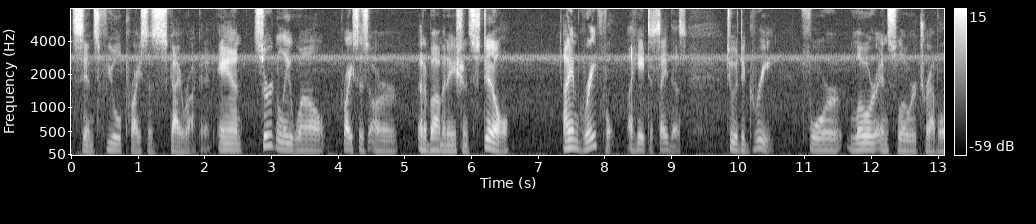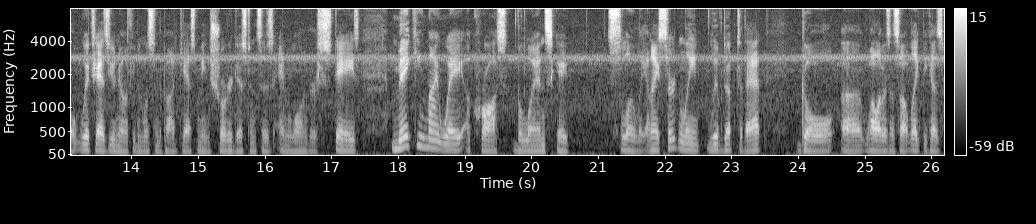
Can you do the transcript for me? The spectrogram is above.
since fuel prices skyrocketed. And certainly, while prices are an abomination still, I am grateful, I hate to say this, to a degree, for lower and slower travel, which, as you know, if you've been listening to the podcast, means shorter distances and longer stays, making my way across the landscape slowly. And I certainly lived up to that goal uh, while I was in Salt Lake because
